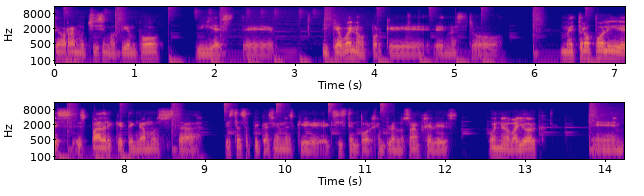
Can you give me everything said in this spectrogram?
Te ahorra muchísimo tiempo y este y qué bueno, porque en nuestro metrópoli es, es padre que tengamos estas aplicaciones que existen, por ejemplo, en Los Ángeles o en Nueva York, eh,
